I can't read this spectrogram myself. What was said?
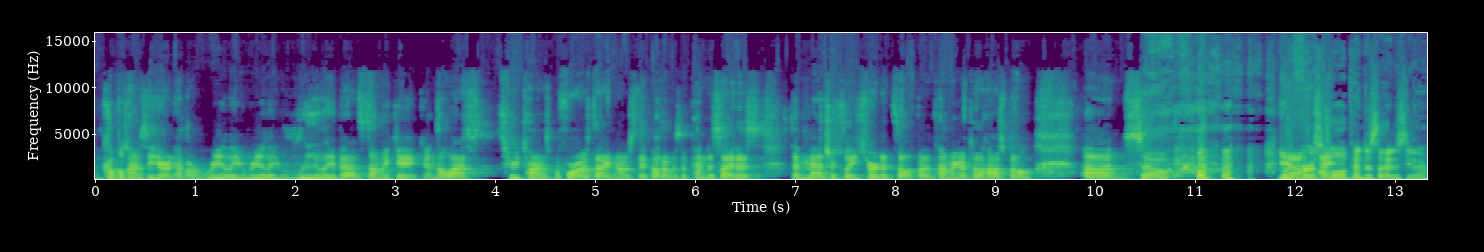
a couple times a year, I'd have a really, really, really bad stomach ache. And the last two times before I was diagnosed, they thought it was appendicitis that magically cured itself by the time I got to the hospital. Uh, so, yeah, Reversible I- appendicitis, you know.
